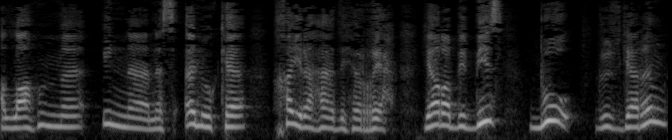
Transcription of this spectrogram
Allahümme inna nes'eluke hayra hadihi rih. Ya Rabbi biz bu rüzgarın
